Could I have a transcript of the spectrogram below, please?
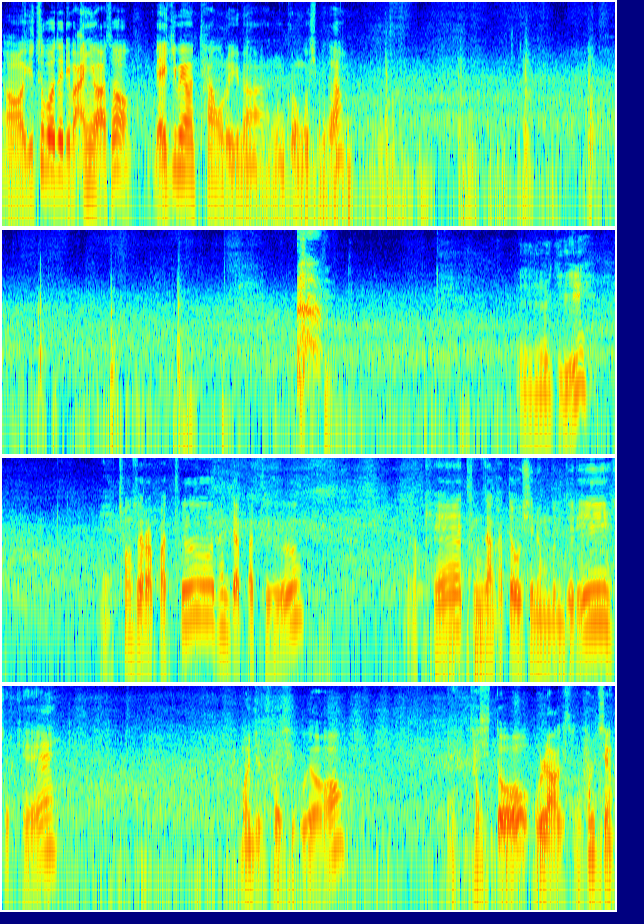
어, 유튜버들이 많이 와서 매기 매운탕으로 유명한 그런 곳입니다. 네, 여기 예, 청설 아파트, 현대 아파트 이렇게 등산 갔다 오시는 분들이 저렇게 먼지도 서시고요. 예, 다시 또 올라가겠습니다. 3층.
